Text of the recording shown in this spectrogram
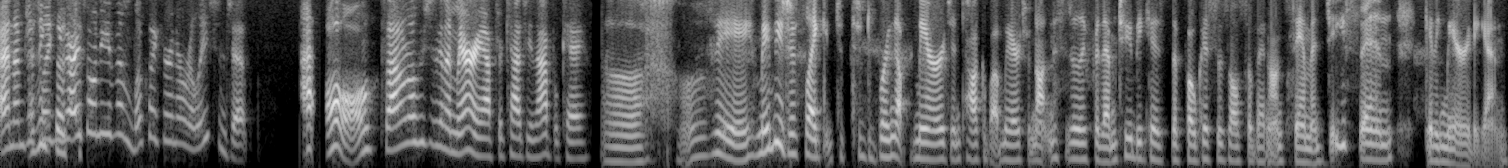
And I'm just like, you guys don't even look like you're in a relationship at all. So I don't know who she's gonna marry after catching that bouquet. Uh, we'll see. Maybe just like to, to, bring up marriage and talk about marriage, but not necessarily for them too, because the focus has also been on Sam and Jason getting married again.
